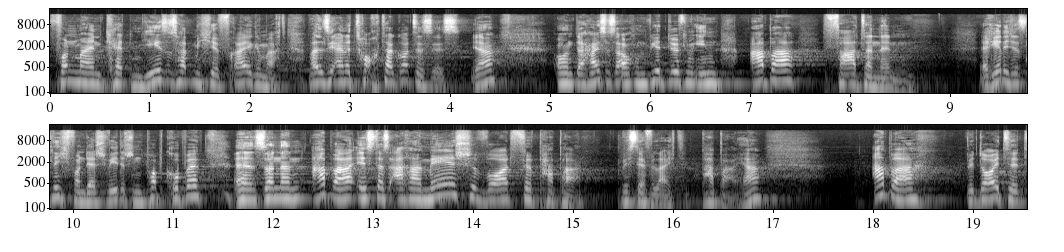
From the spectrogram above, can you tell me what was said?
von meinen Ketten. Jesus hat mich hier frei gemacht, weil sie eine Tochter Gottes ist. Ja? Und da heißt es auch, und wir dürfen ihn aber Vater nennen. Er redet jetzt nicht von der schwedischen Popgruppe, äh, sondern aber ist das aramäische Wort für Papa. Wisst ihr vielleicht? Papa, ja? Aber bedeutet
